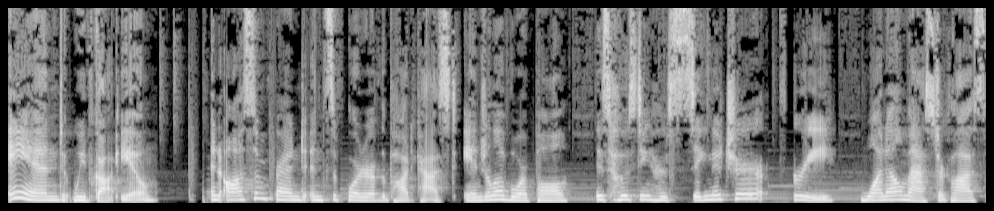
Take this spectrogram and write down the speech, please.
and we've got you. An awesome friend and supporter of the podcast, Angela Vorpal, is hosting her signature free 1L masterclass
